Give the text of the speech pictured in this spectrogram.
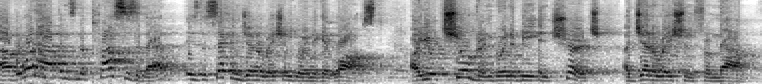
Uh, but what happens in the process of that is the second generation going to get lost. Are your children going to be in church a generation from now?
